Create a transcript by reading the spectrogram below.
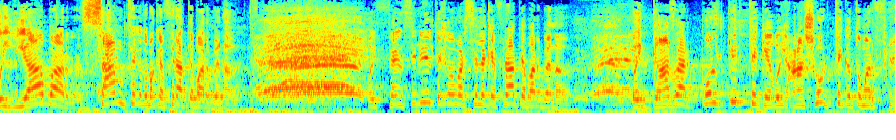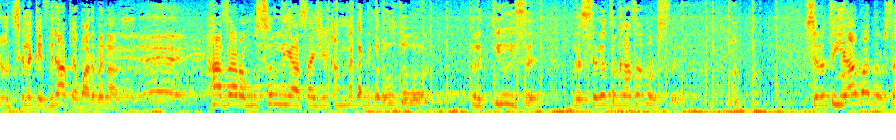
ওই ইয়াবার জান থেকে তোমাকে ফেরাতে পারবে না। ওই ফেন্সিডিল থেকে তোমার ছেলেকে ফেরাতে পারবে না। ওই গাঁজার কলকির থেকে, ওই আসর থেকে তোমার ছেলেকে ফিরাতে পারবে না। হাজারো মুসল্লি আসা সে কান্নাকাটি করে বলে, কি হয়েছে বলে, ছেলে তো গাঁজা ধরছে। ছেলে তো ইয়াবা ধরছে।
